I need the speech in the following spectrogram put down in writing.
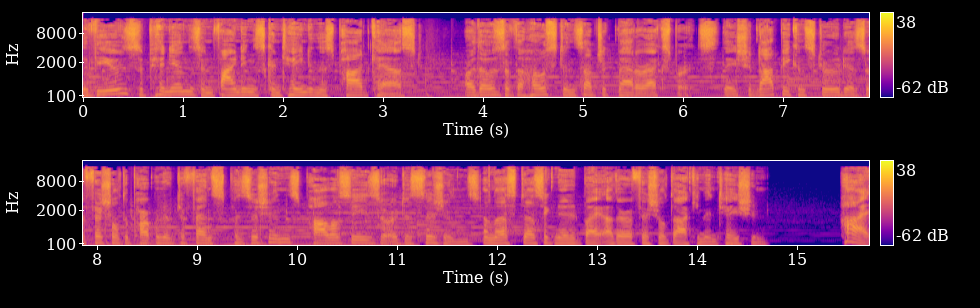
The views, opinions, and findings contained in this podcast are those of the host and subject matter experts. They should not be construed as official Department of Defense positions, policies, or decisions unless designated by other official documentation. Hi,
